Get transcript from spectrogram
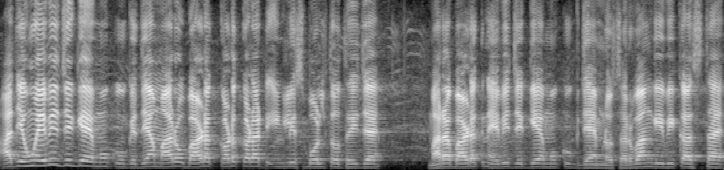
આજે હું એવી જગ્યાએ મૂકું કે જ્યાં મારો બાળક કડકડાટ ઇંગ્લિશ બોલતો થઈ જાય મારા બાળકને એવી જગ્યાએ મૂકું જ્યાં એમનો સર્વાંગી વિકાસ થાય.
